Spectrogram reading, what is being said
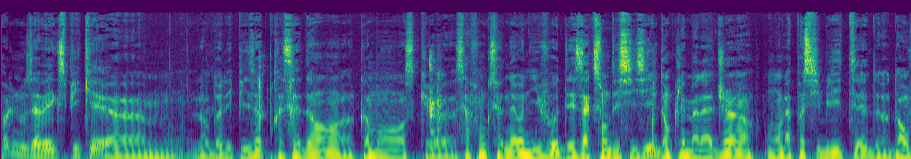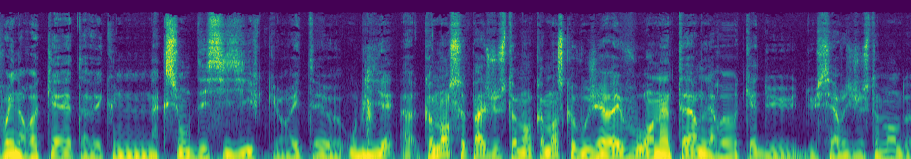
Paul nous avait expliqué euh, lors de l'épisode précédent euh, comment ce que ça fonctionnait au niveau des actions décisives. Donc les managers ont la possibilité d'envoyer une requête avec une action décisive qui aurait été euh, oubliée. Euh, comment se passe justement Comment est-ce que vous gérez vous en interne les requêtes du, du service justement de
